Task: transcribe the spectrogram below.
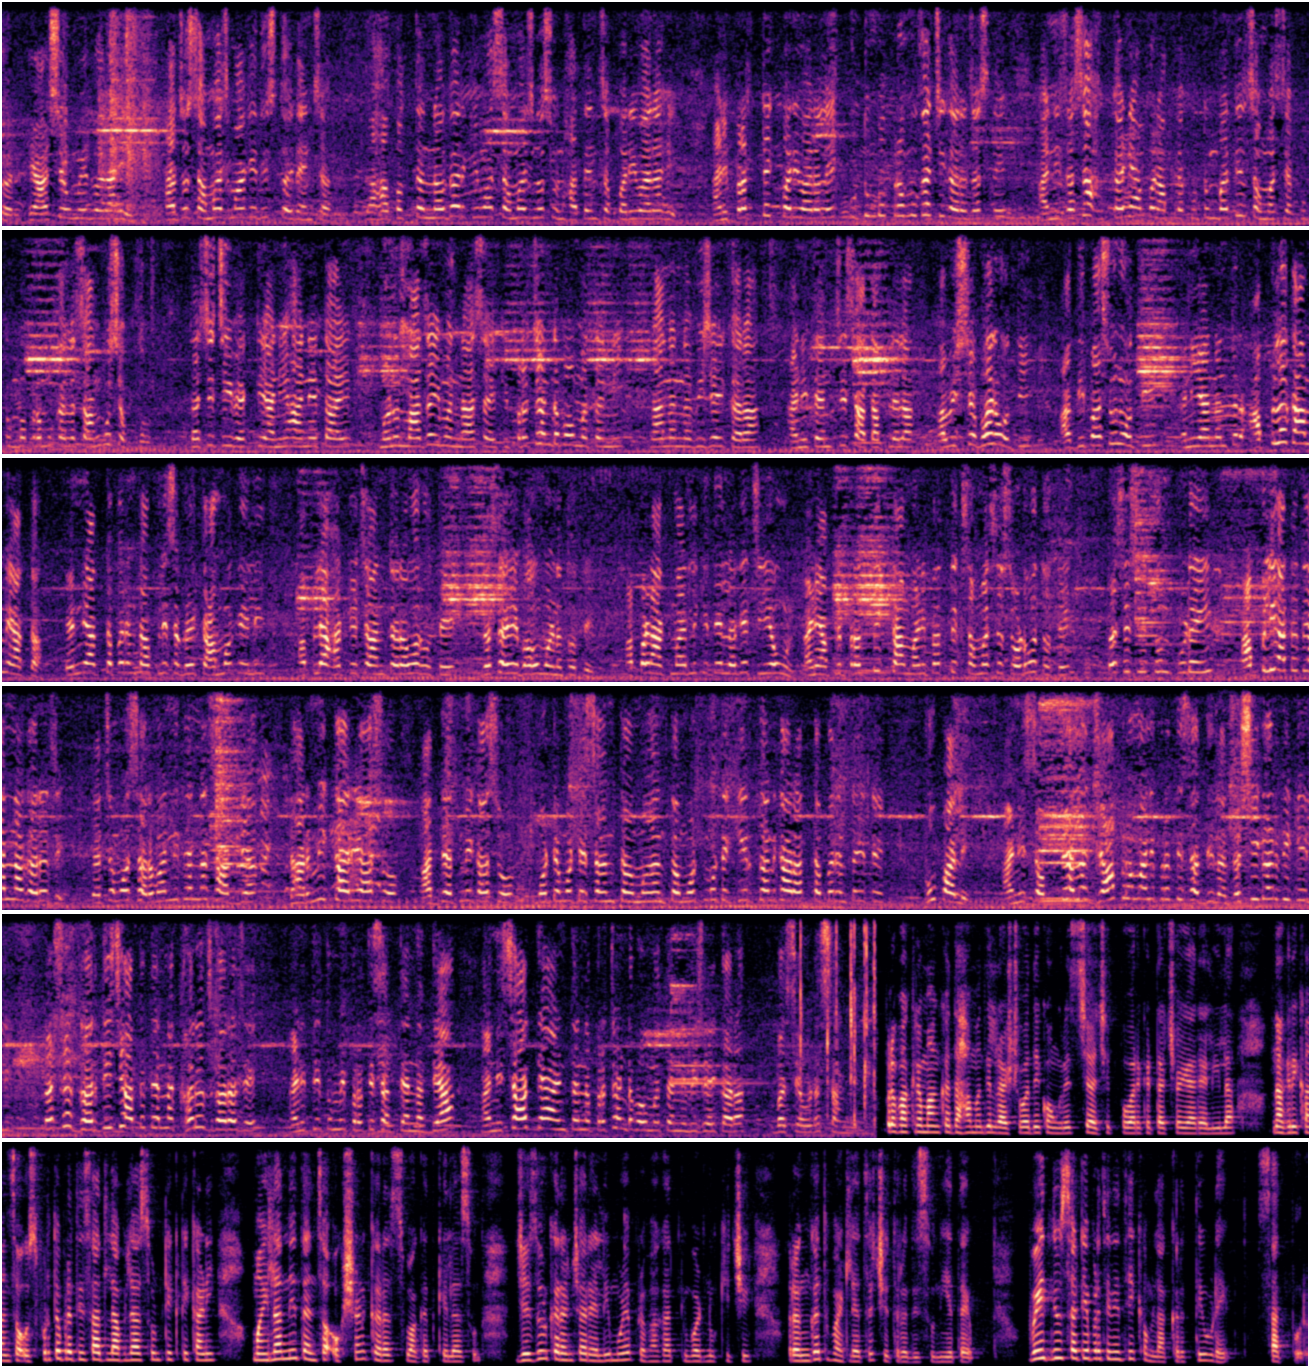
तर हे असे उमेदवार आहेत. हा जो समाज मागे दिसतोय त्यांच्या तर हा फक्त नगर किंवा समाज नसून हा त्यांचा परिवार आहे. आणि प्रत्येक परिवाराला एक कुटुंब प्रमुखाची गरज असते. आणि जसा हक्काने आपण आपल्या कुटुंबातील समस्या कुटुंब प्रमुखाला सांगू शकतो तशीच ही व्यक्ती आणि हा नेता आहे. म्हणून माझंही म्हणणं असं आहे की प्रचंड बहुमतांनी नानांना विजयी करा आणि त्यांची साथ आपल्याला आयुष्यभर होती आधीपासून होती. आणि यानंतर आपलं काम आहे आता. त्यांनी आत्तापर्यंत आपली सगळी कामं केली. आपल्या हाकेच्या अंतरावर होते जसं हे भाऊ म्हणत होते. आपण हाक मारली की ते लगेच येऊन आणि आपले प्रत्येक काम आणि प्रत्येक समस्या सोडवत होते. तसेच इथून पुढेही आपली आता त्यांना गरज आहे. त्याच्यामुळे सर्वांनी त्यांना साथ द्या. धार्मिक कार्य असो आध्यात्मिक असो मोठे मोठे संत महंत मोठमोठे कीर्तनकार आत्तापर्यंत इथे खूप आले. आणि सभ्याला ज्याप्रमाणे प्रतिसाद दिला जशी गर्दी केली तशा गर्दीची आता त्यांना खरंच गरज आहे. आणि ती तुम्ही प्रतिसाद त्यांना द्या आणि साथ द्या आणि त्यांना प्रचंड बहुमतांनी विजय करा. बस एवढंच सांगेन. प्रभाग क्रमांक दहा मधील राष्ट्रवादी काँग्रेसचे अजित पवार गटाच्या या रॅलीला नागरिकांचा उत्स्फूर्त प्रतिसाद लाभला असून ठिकठिकाणी महिलांनी त्यांचं औक्षण करत स्वागत केलं असून जेजूरकरांच्या रॅलीमुळे प्रभागात निवडणुकीची रंगत वाढल्याचं चित्र दिसून येत आहे वेद न्यूजसाठी प्रतिनिधी कमलाकर तिवडे सातपूर.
